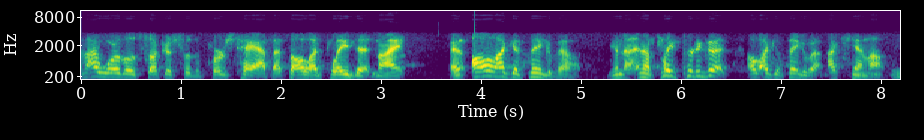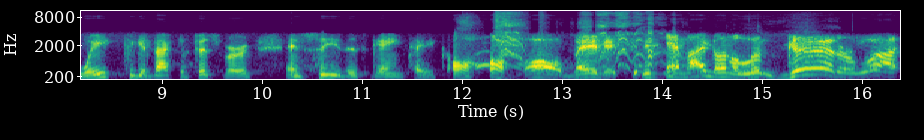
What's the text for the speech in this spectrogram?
And I wore those suckers for the first half. That's all I played that night. And all I could think about, you know, and I played pretty good. All I could think about, I cannot wait to get back to Pittsburgh and see this game tape. Oh, oh, oh baby, am I going to look good or what?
